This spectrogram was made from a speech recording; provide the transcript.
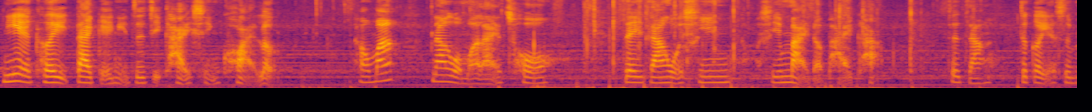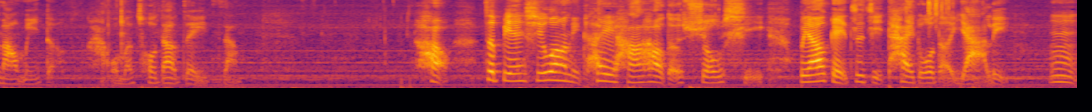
你也可以带给你自己开心快乐，好吗？那我们来抽这一张，我新。新买的牌卡，这张这个也是猫咪的。好，我们抽到这一张。好，这边希望你可以好好的休息，不要给自己太多的压力。嗯，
